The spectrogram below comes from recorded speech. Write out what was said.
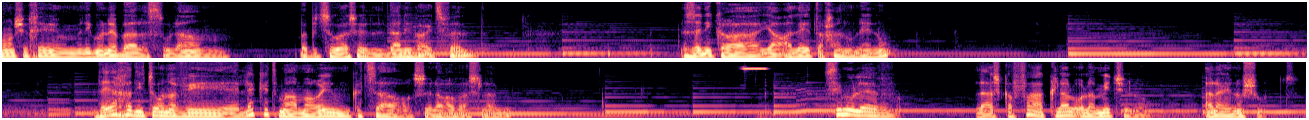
אנחנו ממשיכים עם ניגוני בעל הסולם, בביצוע של דני וייצפלד. זה נקרא יעלה תחנוננו. ויחד איתו נביא לקט מאמרים קצר של הרב אשלג. שימו לב להשקפה הכלל עולמית שלו על האנושות.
